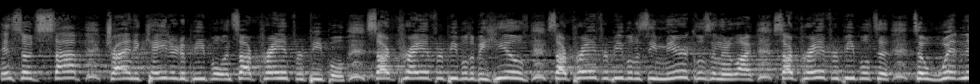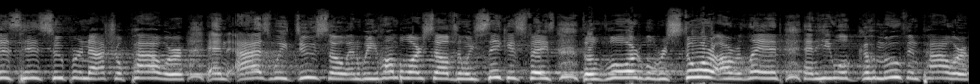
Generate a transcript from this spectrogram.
And so stop trying to cater to people and start praying for people. Start praying for people to be healed. Start praying for people to see miracles in their life. Start praying for people to, to witness his supernatural power. And as we do so and we humble ourselves and we seek his face, the Lord will restore our land and he will move in power.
